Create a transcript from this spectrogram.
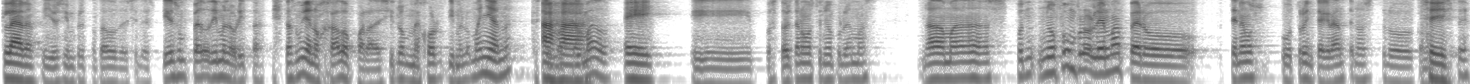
Claro. Y yo siempre he tratado de decirles, tienes un pedo, dímelo ahorita. Si estás muy enojado para decirlo mejor, dímelo mañana, que estoy más Ajá. calmado. Ey. Y pues ahorita no hemos tenido problemas. Nada más, pues no fue un problema, pero tenemos otro integrante, no sé si tú lo Sí. conociste,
